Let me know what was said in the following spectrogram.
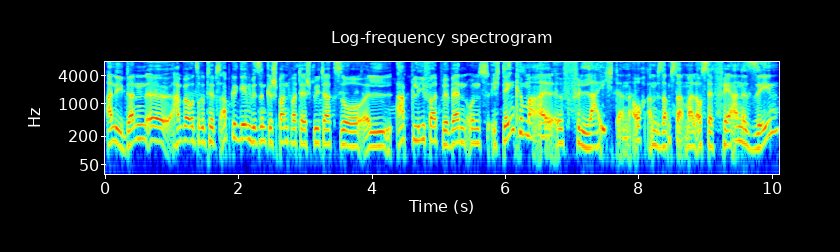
Andi, dann äh, haben wir unsere Tipps abgegeben. Wir sind gespannt, was der Spieltag so äh, abliefert. Wir werden uns, ich denke mal, äh, vielleicht dann auch am Samstag mal aus der Ferne sehen.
